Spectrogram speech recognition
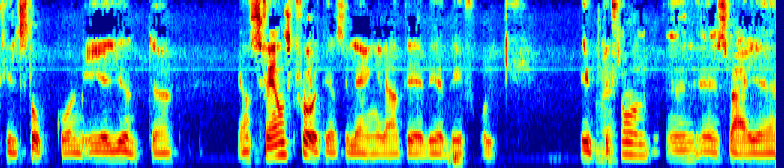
till Stockholm är ju inte en svensk företeelse längre att det, det, det är folk utifrån eh, Sverige,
